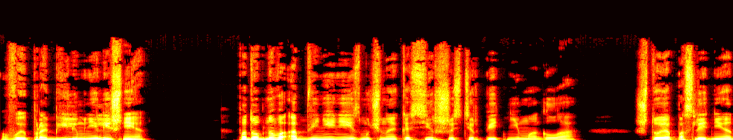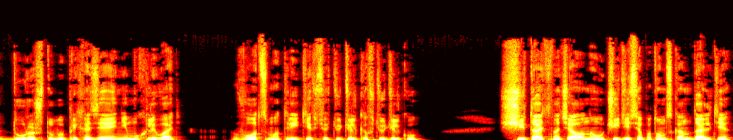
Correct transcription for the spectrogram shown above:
Вы пробили мне лишнее?» Подобного обвинения измученная кассирша стерпеть не могла. Что я последняя дура, чтобы при хозяине мухлевать? Вот, смотрите, все тютелька в тютельку. Считать сначала научитесь, а потом скандальте.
